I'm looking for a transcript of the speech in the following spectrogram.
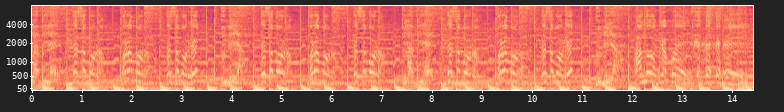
La Ville, Desamora Samore, eh? dunia ang'ota kwe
